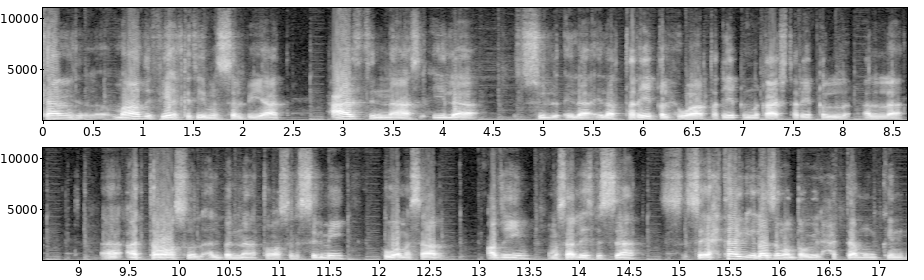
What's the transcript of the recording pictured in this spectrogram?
كان ماضي فيها الكثير من السلبيات عادت الناس إلى سل... إلى إلى طريق الحوار طريق النقاش طريق. ال... التواصل البناء التواصل السلمي هو مسار عظيم ومسار ليس بالسهل. سيحتاج إلى زمن طويل حتى ممكن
